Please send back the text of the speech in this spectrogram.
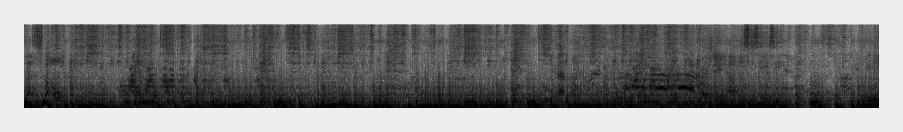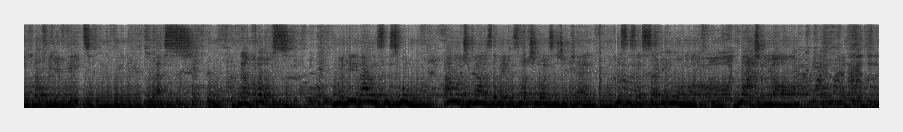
Let's go. Okay, now this is easy. We need both of your feet. Yes. Now, folks. When he balanced this move, I want you guys to make as much noise as you can. This is the second warm-up. Watch him, y'all.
